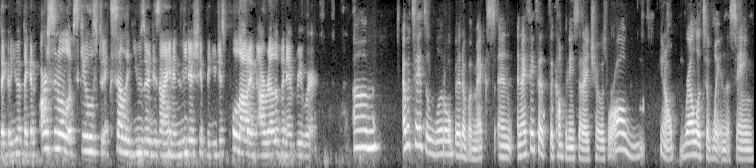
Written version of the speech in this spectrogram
like you have like an arsenal of skills to excel at user design and leadership that you just pull out and are relevant everywhere? Um, I would say it's a little bit of a mix, and and I think that the companies that I chose were all you know, relatively in the same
